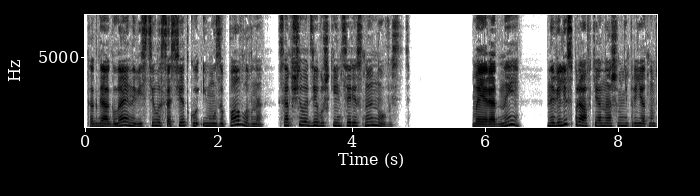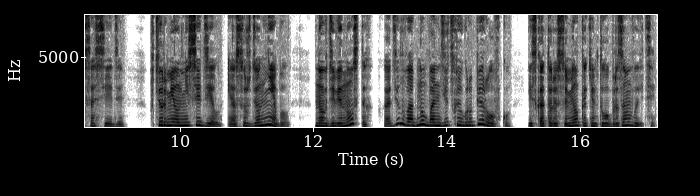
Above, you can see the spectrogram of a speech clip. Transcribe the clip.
когда Аглая навестила соседку и Муза Павловна сообщила девушке интересную новость. Мои родные навели справки о нашем неприятном соседе. В тюрьме он не сидел и осужден не был, но в 90-х входил в одну бандитскую группировку, из которой сумел каким-то образом выйти,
